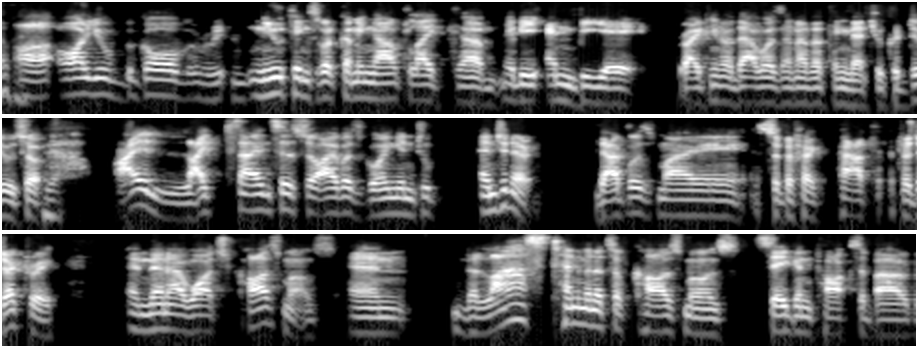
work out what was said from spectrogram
Okay. Uh, or you go re- new things were coming out like uh, maybe MBA, right? You know that was another thing that you could do. So yeah. I liked sciences, so I was going into engineering. That was my sort of like path trajectory. And then I watched Cosmos, and the last 10 minutes of Cosmos, Sagan talks about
